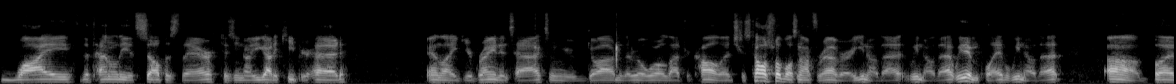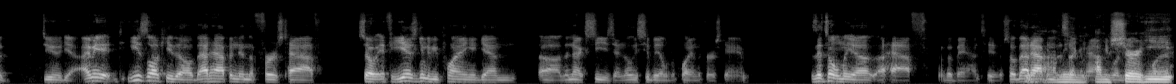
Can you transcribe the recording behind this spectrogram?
why the penalty itself is there because you know you got to keep your head and like your brain intact when you go out into the real world after college. Because college football is not forever. You know that. We know that. We didn't play, but we know that. Um, but dude, yeah. I mean, he's lucky though. That happened in the first half. So if he is going to be playing again uh, the next season, at least he'll be able to play in the first game because it's only a, a half of a band too. So that Yeah, happened I in the mean, second half. I'm wouldn't sure be able to he.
